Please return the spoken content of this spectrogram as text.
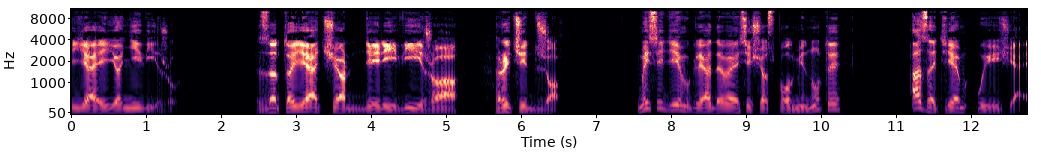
Я ее не вижу. «Зато я, черт дери, вижу!» — рычит Джо. Мы сидим, вглядываясь еще с полминуты, а затем уезжаем.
